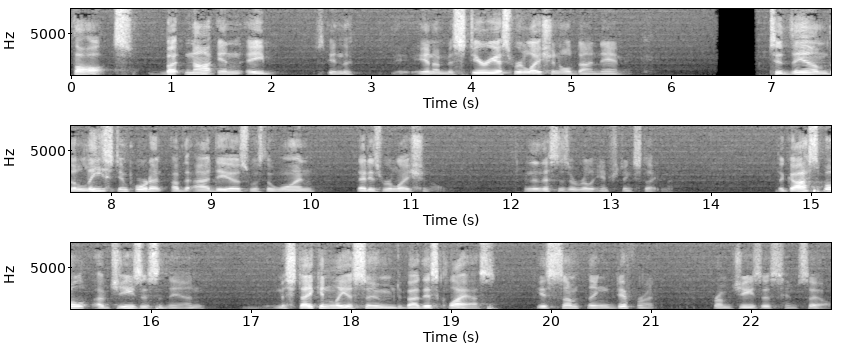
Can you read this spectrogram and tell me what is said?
thoughts, but not in a, in the, in a mysterious relational dynamic. To them, the least important of the ideas was the one that is relational. And then this is a really interesting statement. The gospel of Jesus, then, mistakenly assumed by this class, is something different from Jesus himself.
